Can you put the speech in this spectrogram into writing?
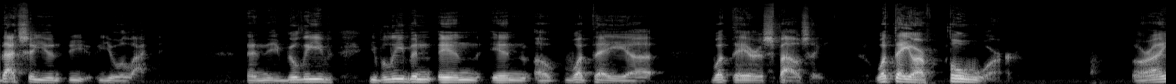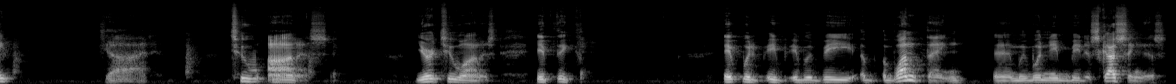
that's who you you, elect. And you believe you believe in in in uh, what they uh, what they are espousing, what they are for. All right, God, too honest. You're too honest. If the it would it, it would be one thing, and we wouldn't even be discussing this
